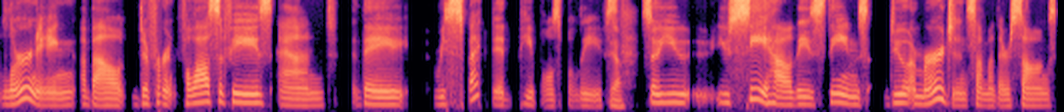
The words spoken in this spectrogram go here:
learning about different philosophies and they respected people's beliefs Yeah. so you you see how these themes do emerge in some of their songs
